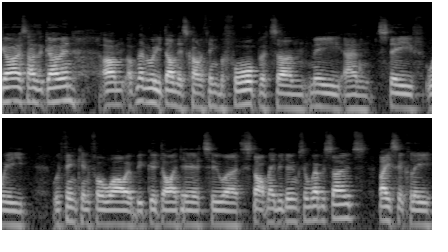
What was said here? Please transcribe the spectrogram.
guys, how's it going? Um, I've never really done this kind of thing before, but um, me and Steve, we were thinking for a while it'd be a good idea to, uh, to start maybe doing some webisodes. Basically,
